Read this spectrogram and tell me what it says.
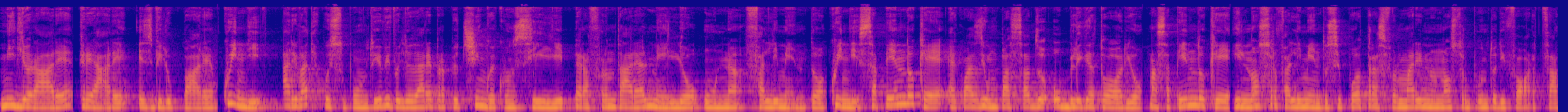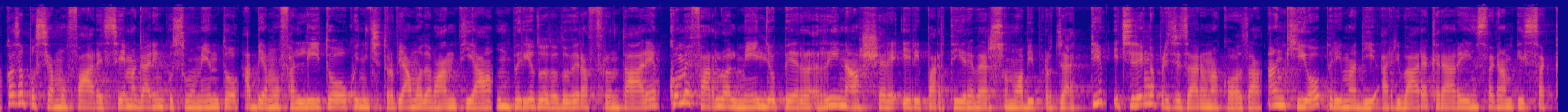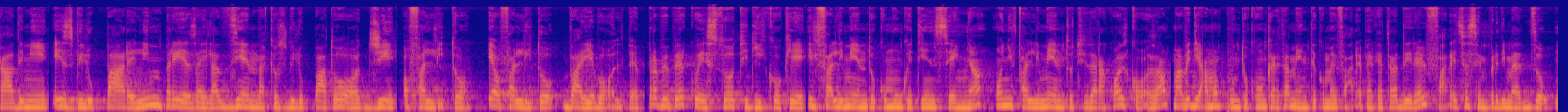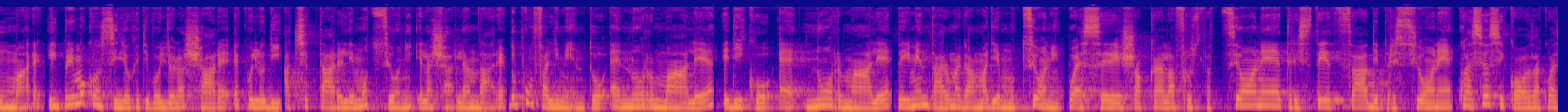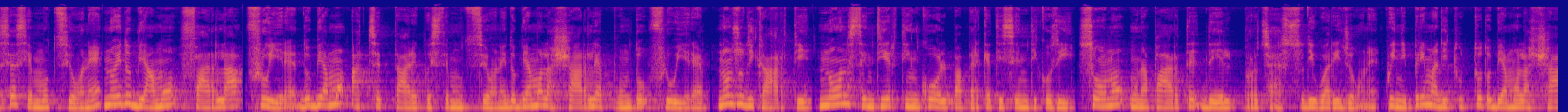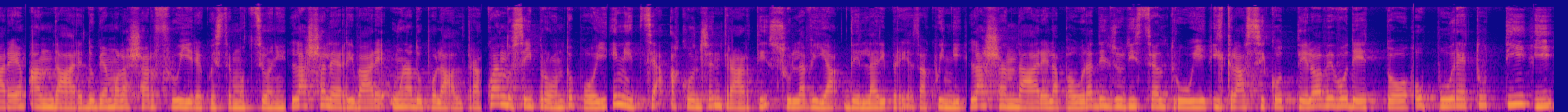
migliorare, creare e sviluppare. Quindi arrivati a questo punto io vi voglio dare proprio 5 consigli per affrontare al meglio un fallimento. Quindi sapendo che è quasi un passaggio obbligatorio, ma sapendo che il nostro fallimento si può trasformare in un nostro punto di forza, cosa possiamo fare se magari in questo momento abbiamo fallito? Finito, quindi ci troviamo davanti a un periodo da dover affrontare, come farlo al meglio per rinascere e ripartire verso nuovi progetti. E ci tengo a precisare una cosa, anch'io prima di arrivare a creare Instagram Pills Academy e sviluppare l'impresa e l'azienda che ho sviluppato oggi, ho fallito e ho fallito varie volte. Proprio per questo ti dico che il fallimento comunque ti insegna, ogni fallimento ti darà qualcosa, ma vediamo appunto concretamente come fare, perché tra dire e il fare c'è sempre di mezzo un mare. Il primo consiglio che ti voglio lasciare lasciare è quello di accettare le emozioni e lasciarle andare. Dopo un fallimento è normale, e dico è normale, sperimentare una gamma di emozioni. Può essere shock alla frustrazione, tristezza, depressione, qualsiasi cosa, qualsiasi emozione, noi dobbiamo farla fluire, dobbiamo accettare queste emozioni, dobbiamo lasciarle appunto fluire. Non giudicarti, non sentirti in colpa perché ti senti così, sono una parte del processo di guarigione. Quindi prima di tutto dobbiamo lasciare andare fare, dobbiamo lasciar fluire queste emozioni, lasciale arrivare una dopo l'altra. Quando sei pronto poi inizia a concentrarti sulla via della ripresa, quindi lascia andare la paura del giudizio altrui, il classico te lo avevo detto, oppure tutti i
